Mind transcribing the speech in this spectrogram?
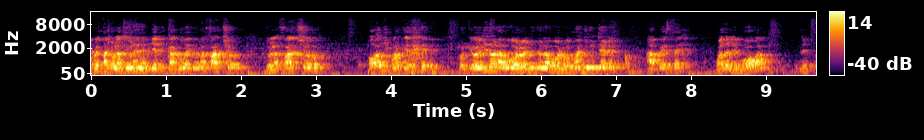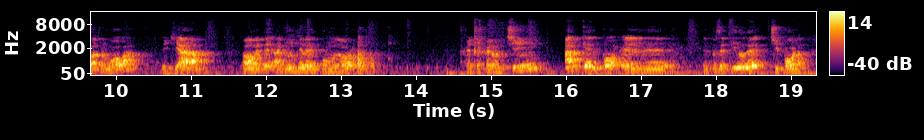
questa colazione energetica 2 io la faccio, io la faccio oggi perché, perché oggi non lavoro, oggi non lavoro. Vamos aggiungere a queste, guarda le uova, le quattro uova di chiara, vamos a mettere, aggiungere il pomodoro, il peperoncini, anche il, il, il pezzettino di cipolla.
